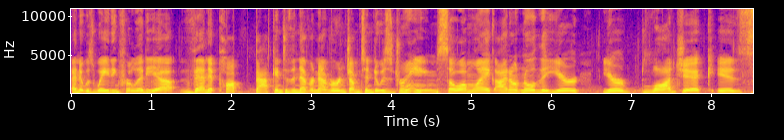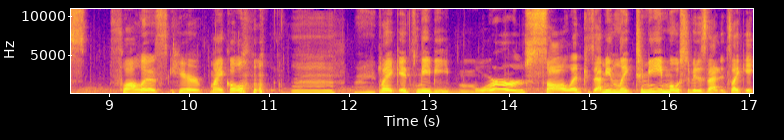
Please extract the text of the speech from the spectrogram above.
and it was waiting for Lydia, then it popped back into the Never Never and jumped into his dreams. So I'm like, I don't know that your your logic is flawless here, Michael. Mm, right. like it's maybe more solid because i mean like to me most of it is that it's like it,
